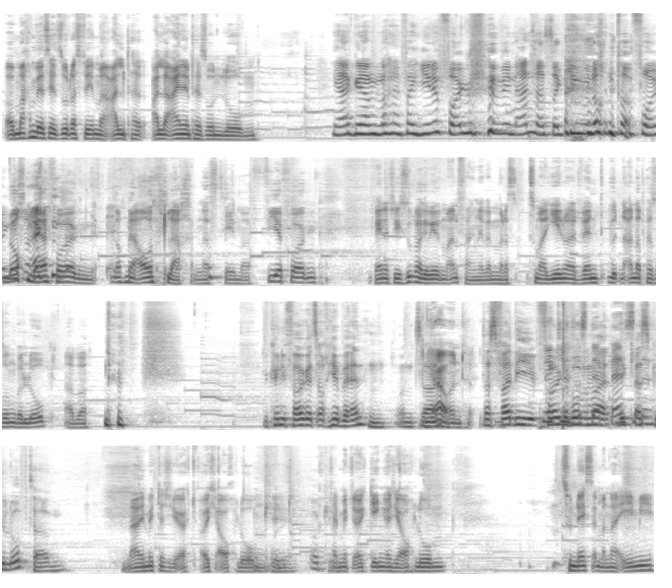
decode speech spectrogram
aber machen wir es jetzt so, dass wir immer alle, alle eine Person loben. Ja, genau, wir machen einfach jede Folge für wen anders. Dann kriegen wir noch ein paar Folgen Noch rein. mehr Folgen, noch mehr ausschlachten, das Thema. Vier Folgen. Wäre natürlich super gewesen am Anfang, ne? wenn man das, zumal jeden Advent wird eine andere Person gelobt, aber Wir können die Folge jetzt auch hier beenden und sagen, Ja, und- das war die Folge, Niklas wo wir mal Beste. Niklas gelobt haben. nein, ich möchte natürlich euch, euch auch loben. Okay, und okay. Ich möchte euch gegenseitig auch loben. Zunächst einmal Naemi.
